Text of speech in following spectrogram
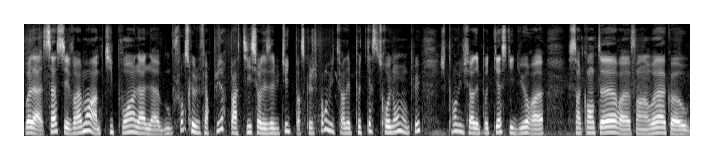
voilà, ça c'est vraiment un petit point là. Je pense que je vais faire plusieurs parties sur les habitudes parce que j'ai pas envie de faire des podcasts trop longs non plus. J'ai pas envie de faire des podcasts qui durent euh, 50 heures, euh, enfin euh, voilà quoi, ou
